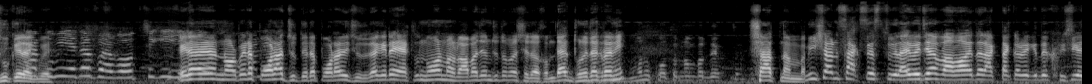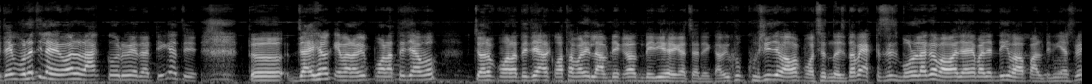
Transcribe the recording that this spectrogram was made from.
ঢুকে রাখবে। তুমি এটা এটা পরার জুতো এটা পরারই জুতো। দেখ এটা একদম নর্মাল বাবা যেমন জুতো পরে সেরকম। দেখ ধরে দেখ রানি। কত নম্বর দেখতো? সাত নাম্বার মিশন সাকসেসফুল আমি বলছিলাম বাবা হয়তো রাগটা করবে কিন্তু খুশি হয়েছে। আমি বলেছিলাম এবার রাগ করবে না ঠিক আছে? তো যাই হোক এবার আমি পড়াতে যাব। চলো পড়াতে যে আর কথা বাড়ি লাভ নেই কারণ দেরি হয়ে গেছে অনেক। আমি খুব খুশি যে বাবার পছন্দ হয়েছে। তবে একটা সাইজ বড় লাগে বাবা যায় বাজার দিকে বাবা পাল্টে নিয়ে আসবে।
